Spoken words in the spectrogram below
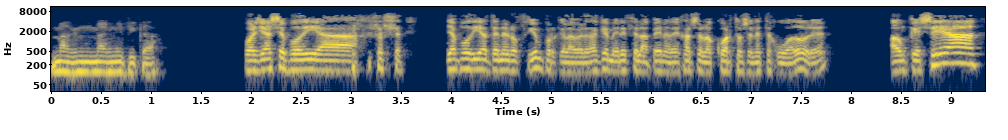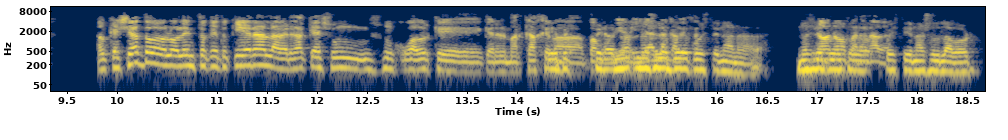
mag- magnífica. Pues ya se podía, ya podía tener opción, porque la verdad que merece la pena dejarse los cuartos en este jugador, ¿eh? Aunque sea, aunque sea todo lo lento que tú quieras, la verdad que es un, un jugador que, que en el marcaje Pero, va, va pero muy bien no, y no se le puede cuestionar nada. No se No, le no, puede para nada. cuestionar su labor.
